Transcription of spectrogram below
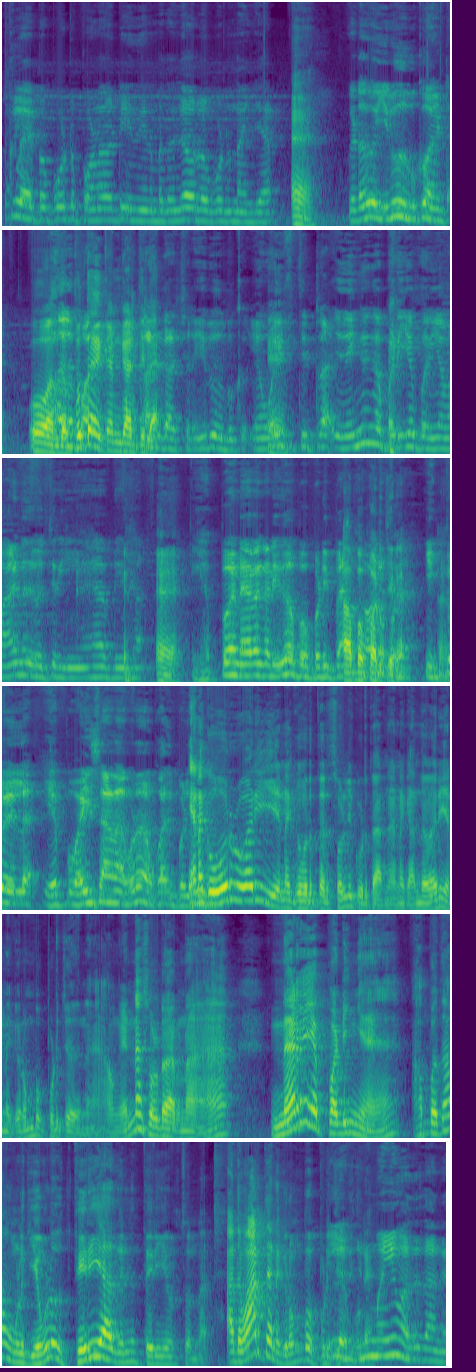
புக்கில் இப்போ போட்டு போன வாட்டி இது நம்ம தஞ்சாவூரில் போட்டிருந்தாங்க. அஹ். கிட்டத்தட்ட இருபது புக்கு வாங்கிட்டேன். ஓ, அந்த புத்தக கண்காட்சியில. கண்காட்சியில இருபது புக்கு என் ஒய்ஃப் திட்டுறா இது எங்கெங்க படிக்க போறீங்க? வாங்கினது வச்சிருக்கீங்க? அப்படின்னா. எப்போ நேரம் கிடைக்குதோ அப்போ படிப்பேன். அப்ப படிச்சிடுறேன். இப்போ இல்லை. எப்போ வயசானா கூட உட்காந்து படிப்பேன். எனக்கு ஒரு வரி எனக்கு ஒருத்தர் சொல்லி கொடுத்தாருண்ணே. எனக்கு அந்த வரி எனக்கு ரொம்ப பிடிச்சதுண்ணே. அவங்க என்ன சொல்றாருன்னா நிறைய படிங்க அப்பதான் உங்களுக்கு எவ்வளவு தெரியாதுன்னு தெரியும்னு சொன்னார். அந்த வார்த்தை எனக்கு ரொம்ப பிடிச்சிருந்துச்சு உண்மையும் அதுதாங்க.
